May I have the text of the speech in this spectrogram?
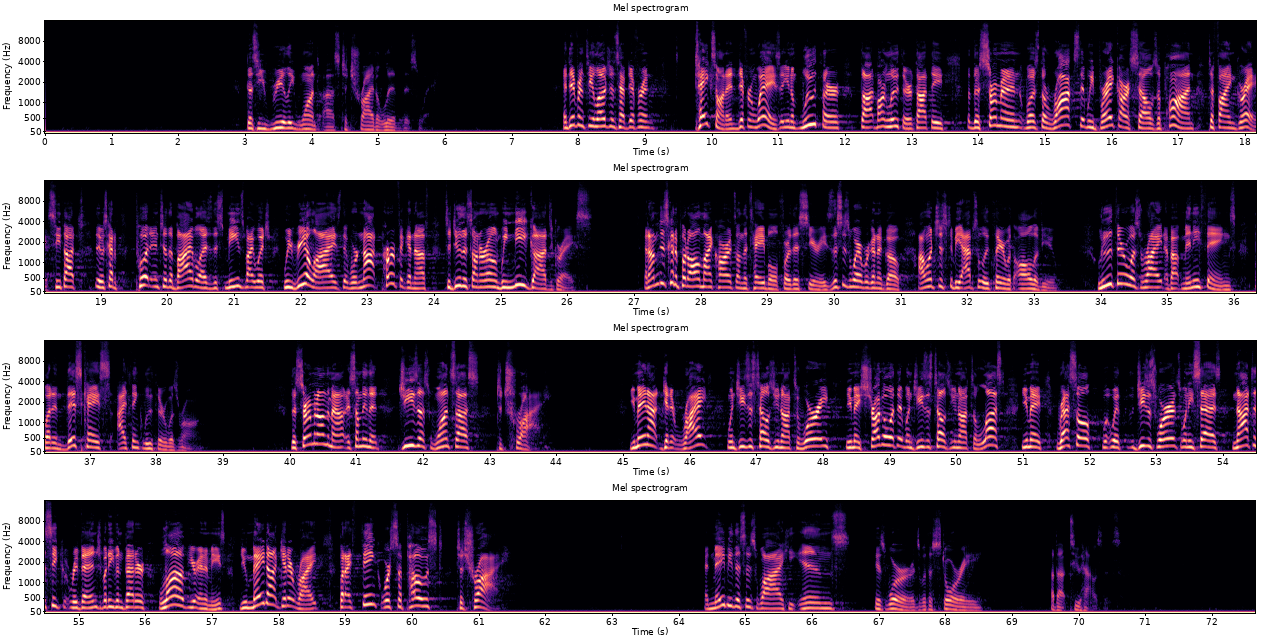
Does he really want us to try to live this way? And different theologians have different takes on it in different ways. You know, Luther thought, Martin Luther thought the, the sermon was the rocks that we break ourselves upon to find grace. He thought it was kind of put into the Bible as this means by which we realize that we're not perfect enough to do this on our own. We need God's grace. And I'm just going to put all my cards on the table for this series. This is where we're going to go. I want just to be absolutely clear with all of you. Luther was right about many things, but in this case, I think Luther was wrong. The Sermon on the Mount is something that Jesus wants us to try. You may not get it right when Jesus tells you not to worry. You may struggle with it when Jesus tells you not to lust. You may wrestle with Jesus' words when he says not to seek revenge, but even better, love your enemies. You may not get it right, but I think we're supposed to try. And maybe this is why he ends his words with a story about two houses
